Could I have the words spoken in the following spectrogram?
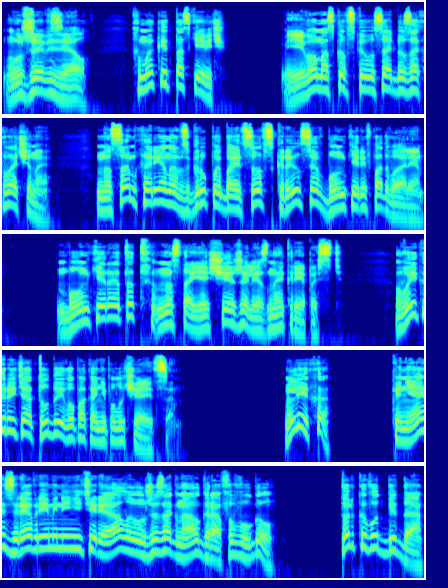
Уже взял. Хмыкает Паскевич. Его московская усадьба захвачена, но сам Харенов с группой бойцов скрылся в бункере в подвале. Бункер этот — настоящая железная крепость. Выкурить оттуда его пока не получается. Лихо. Князь зря времени не терял и уже загнал графа в угол. Только вот беда.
